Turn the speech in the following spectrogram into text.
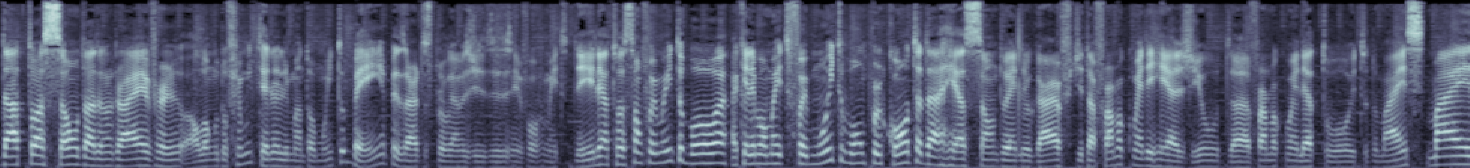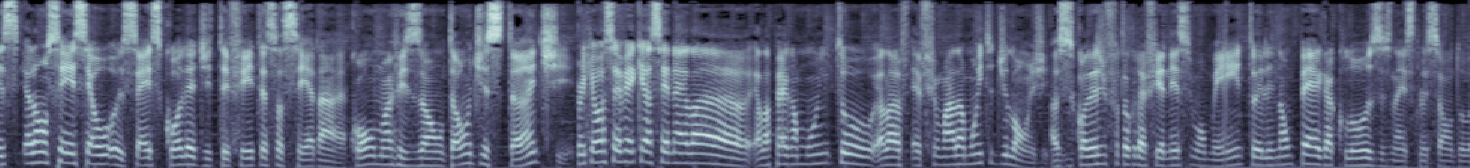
da atuação do Adam Driver ao longo do filme inteiro. Ele mandou muito bem, apesar dos problemas de desenvolvimento dele. A atuação foi muito boa. Aquele momento foi muito bom por conta da reação do Andrew Garfield, da forma como ele reagiu, da forma como ele atuou e tudo mais. Mas eu não sei se é, o- se é a escolha de ter feito essa cena com uma visão tão distante, porque você vê que a cena ela, ela pega muito, ela é filmada muito de longe. As escolhas de fotografia nesse momento, ele não pega closes na expressão do,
